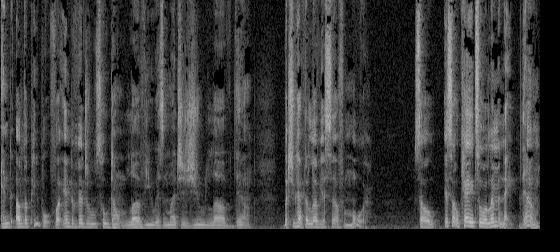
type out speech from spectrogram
and other people, for individuals who don't love you as much as you love them but you have to love yourself more. So it's okay to eliminate them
